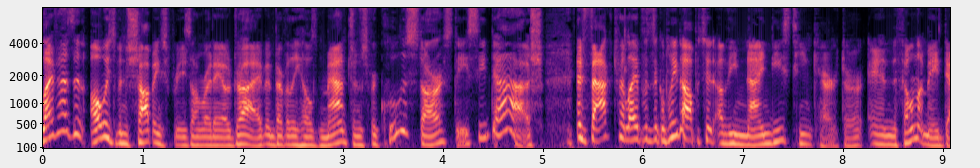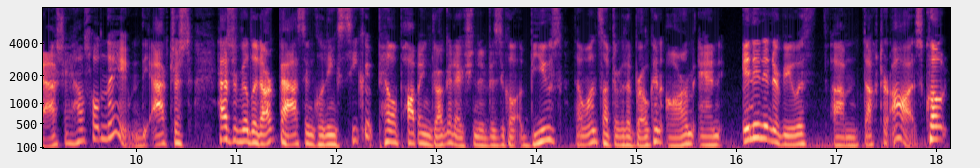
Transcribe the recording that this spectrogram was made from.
Life hasn't always been shopping sprees on Rodeo Drive and Beverly Hills mansions for Clueless star Stacey Dash. In fact, her life was the complete opposite of the 90s teen character and the film that made Dash a household name. The actress has revealed a dark past, including secret pill popping drug addiction and physical abuse that once left her with a broken arm. And in an interview with um, Dr. Oz, quote,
